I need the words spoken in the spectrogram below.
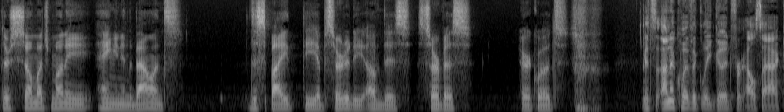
there's so much money hanging in the balance, despite the absurdity of this service, air quotes. It's unequivocally good for LSAC.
